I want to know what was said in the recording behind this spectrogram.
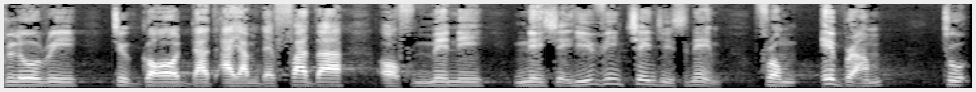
glory to God that I am the father of many nations. He even changed his name from Abram to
